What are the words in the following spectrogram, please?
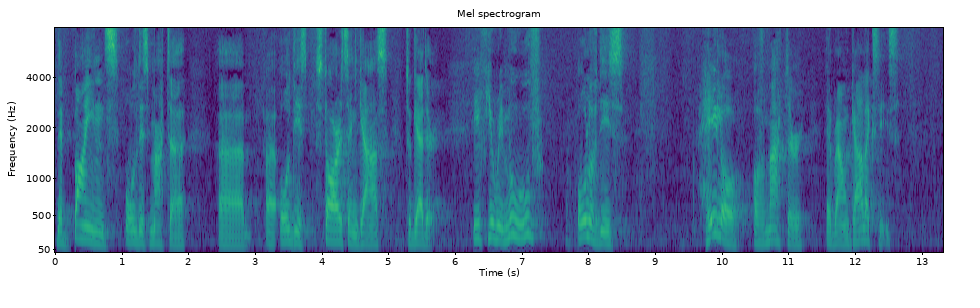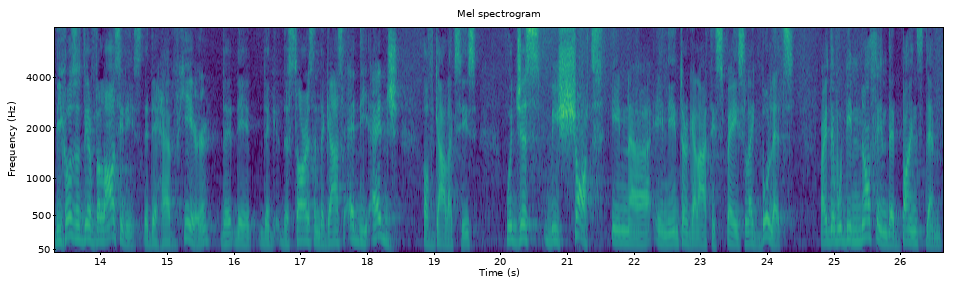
that binds all this matter, all these stars and gas together. If you remove all of this halo of matter around galaxies. Because of their velocities that they have here, the, the, the, the stars and the gas at the edge of galaxies would just be shot in, uh, in the intergalactic space like bullets. Right? There would be nothing that binds them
